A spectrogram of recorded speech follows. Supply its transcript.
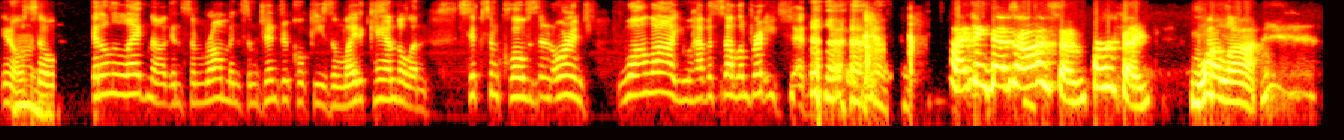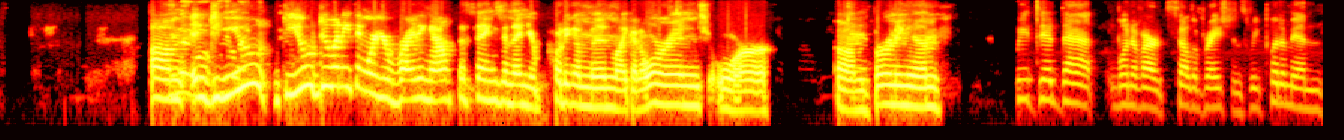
You know, Mm. so get a little eggnog and some rum and some ginger cookies and light a candle and stick some cloves in an orange. Voila, you have a celebration. I think that's awesome. Perfect. Voila. Um, You know and do you do you do anything where you're writing out the things and then you're putting them in like an orange or um, burning them? we did that one of our celebrations. We put them in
